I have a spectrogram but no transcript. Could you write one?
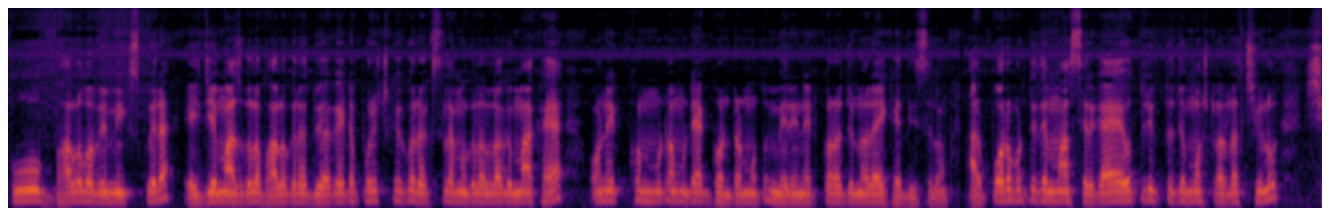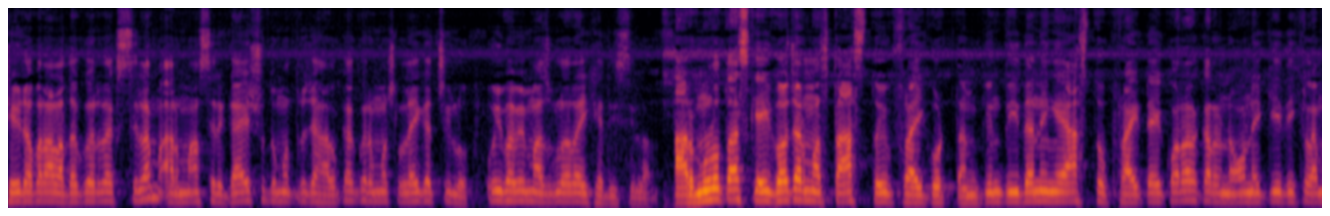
খুব ভালোভাবে মিক্স করে এই যে মাছগুলো ভালো করে ধুয়ে এটা পরিষ্কার করে রাখছিলাম এগুলোর লগে মাখায় অনেকক্ষণ মোটামুটি এক ঘণ্টার মতো মেরিনেট করার জন্য রেখে দিয়েছিলাম আর পরবর্তীতে মাছের গায়ে অতিরিক্ত যে মশলাটা ছিল, সেটা আবার আলাদা করে রাখছিলাম। আর মাছের গায়ে শুধুমাত্র যে হালকা করে মশলা লেগে ছিল, ওইভাবে মাছগুলো রেখে দিয়েছিলাম আর মূলত আজকে এই গজার মাছটা আস্তই ফ্রাই করতাম। কিন্তু ইদানিং এই আস্ত ফ্রাইটাই করার কারণে অনেকেই দেখলাম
